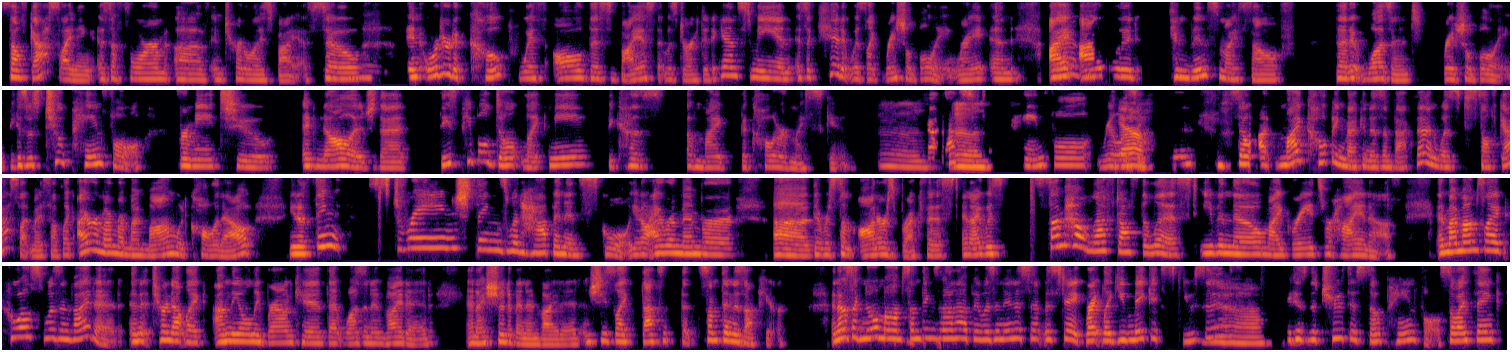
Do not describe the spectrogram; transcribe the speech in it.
self-gaslighting as a form of internalized bias. So mm-hmm. in order to cope with all this bias that was directed against me and as a kid it was like racial bullying, right? And I I would convince myself that it wasn't racial bullying because it was too painful for me to acknowledge that these people don't like me because of my the color of my skin. Mm, that, that's mm. such a painful realization. Yeah. So uh, my coping mechanism back then was to self gaslight myself. Like I remember my mom would call it out. You know, thing strange things would happen in school. You know, I remember uh, there was some honors breakfast, and I was somehow left off the list, even though my grades were high enough. And my mom's like, who else was invited? And it turned out like I'm the only brown kid that wasn't invited and I should have been invited. And she's like, that's that something is up here. And I was like, no, mom, something's not up. It was an innocent mistake, right? Like you make excuses yeah. because the truth is so painful. So I think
